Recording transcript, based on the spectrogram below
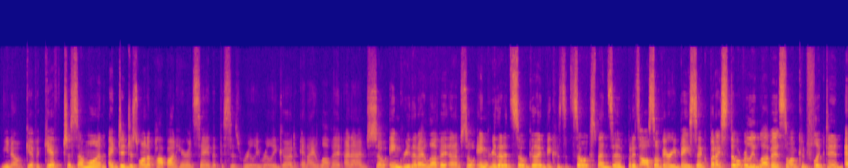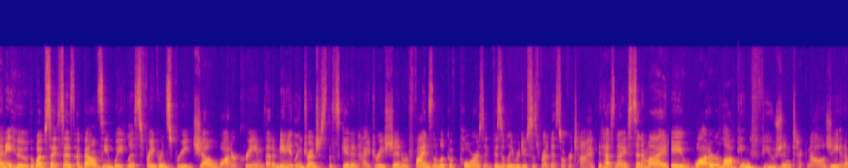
you know, give a gift to someone, I did just want to pop on here and say that this is really, really good and I love it and I'm so angry that I love it and I'm so angry that it's so good because it's so expensive, but it's also very basic, but I still really love it, so I'm conflicted. Anywho, the website says a bouncy, weightless, fragrance-free gel water cream that immediately drenches the skin in hydration, refines the look of pores, and visibly reduces redness over time. It has niacinamide, a water-locking fusion technology, and a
